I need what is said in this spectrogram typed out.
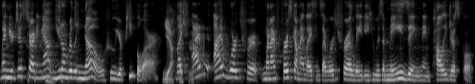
when you're just starting out, you don't really know who your people are. Yeah, like I I worked for when I first got my license. I worked for a lady who was amazing named Polly Driscoll,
